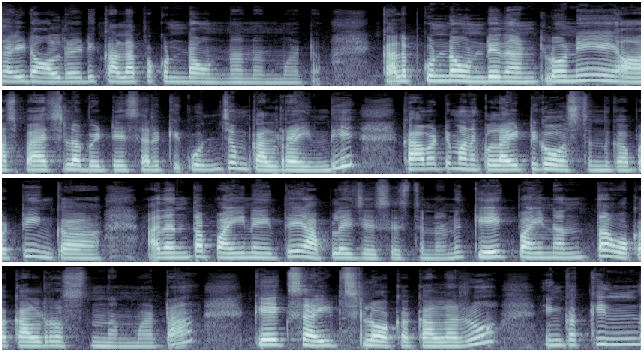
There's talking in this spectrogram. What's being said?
సైడ్ ఆల్రెడీ కలపకుండా ఉన్నాను అనమాట కలపకుండా ఉండే దాంట్లోనే ఆ స్పాచ్లో పెట్టేసరికి కొంచెం కలర్ అయింది. కాబట్టి మనకు లైట్గా వస్తుంది కాబట్టి ఇంకా అదంతా పైన అయితే అప్లై చేసేస్తున్నాను. కేక్ పైన అంతా ఒక కలర్ వస్తుంది అనమాట కేక్ సైడ్స్లో ఒక కలరు ఇంకా కింద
